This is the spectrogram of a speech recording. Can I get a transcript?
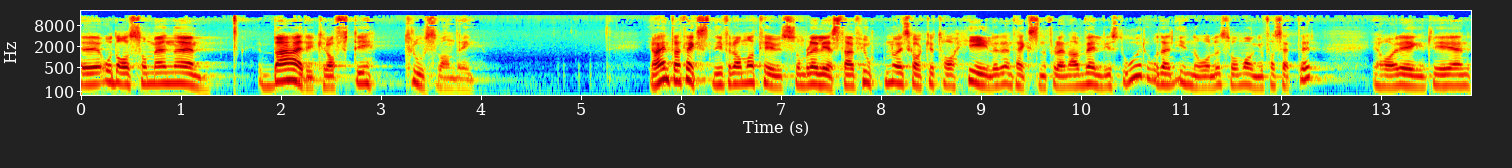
eh, og da som en eh, bærekraftig trosvandring. Jeg har henta teksten fra Matteus som ble lest her 14. og Jeg skal ikke ta hele den teksten, for den er veldig stor, og den inneholder så mange fasetter. Jeg har egentlig en,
